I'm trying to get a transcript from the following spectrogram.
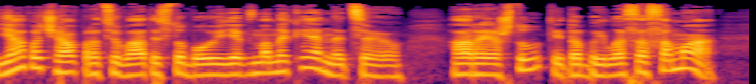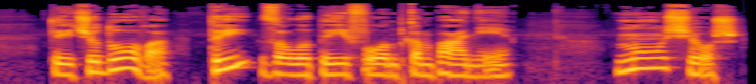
я почав працювати з тобою як з манекенницею, а решту ти добилася сама. Ти чудова, ти золотий фонд компанії. Ну що ж,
